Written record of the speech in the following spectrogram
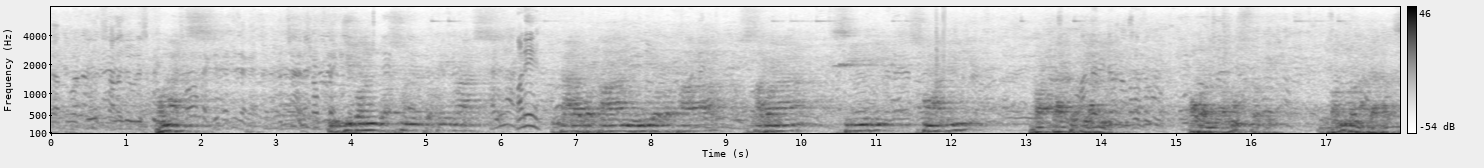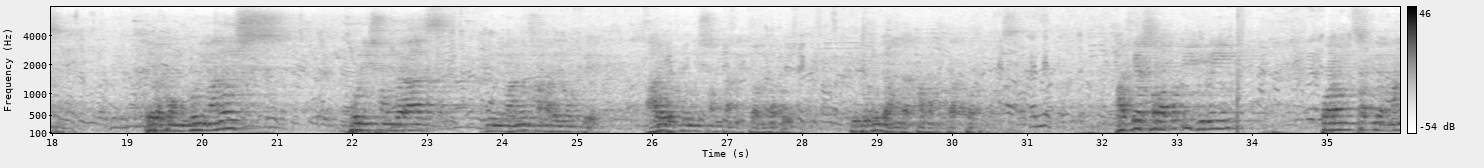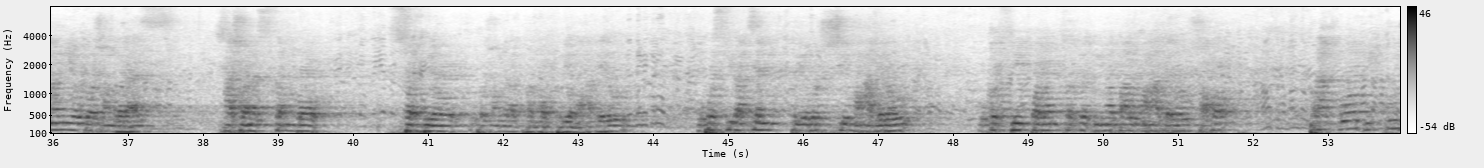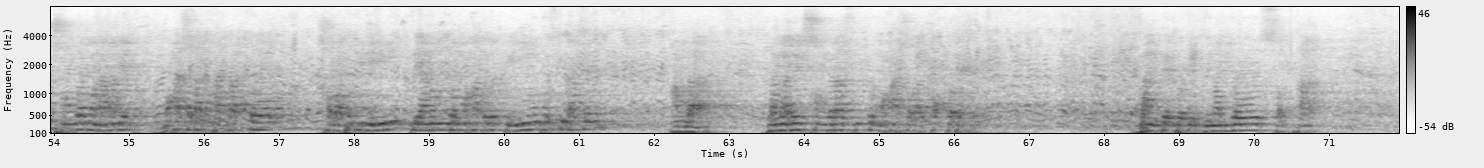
মাস মানে? সমাধি বন্দনা জানাচ্ছি। এরকম গুণী মানুষ গুণী সঙ্গরাজ গুণী মানুষ আমাদের মধ্যে আরও গুণী সন্তানের জন্ম হয়েছে। আমরা কামনা প্রাপ্ত আজকের সভাপতি যিনি, পরম সভ্য মাননীয় উপসংঘরাজ শাসন স্তম্ভ, সভ্য উপসংঘরাজ ধর্মপ্রিয় মহাদেব, উপস্থিত আছেন প্রিয়দর্শী মহাদেব, উপস্থিত পরম সত্য দীনপাল মহাদেব সহ প্রাজ্ঞ ভিক্ষু সংগম আমাদের মহাসভার ভারপ্রাপ্ত সভাপতি যিনি, প্রিয়ানন্দ মহাদেব তিনি উপস্থিত আছেন। আমরা বাংলাদেশ সংগ্রাস ভিক্ষু মহাসভার পক্ষ থেকে বাংকের প্রতি বিনম্র শ্রদ্ধা,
